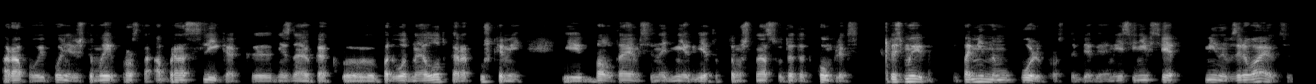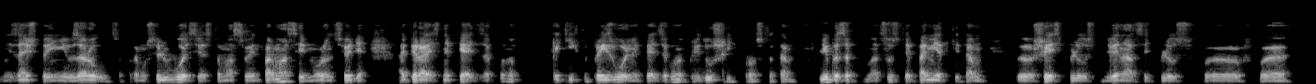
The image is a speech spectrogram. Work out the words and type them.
Араповой поняли, что мы просто обросли, как, э, не знаю, как э, подводная лодка ракушками и болтаемся на дне где-то, потому что нас вот этот комплекс, то есть мы по минному полю просто бегаем. Если не все мины взрываются, не значит, что они не взорвутся, потому что любое средство массовой информации может сегодня, опираясь на пять законов, каких-то произвольных 5 законов придушить просто там. Либо за отсутствие пометки там 6 э, плюс, 12 плюс в, в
